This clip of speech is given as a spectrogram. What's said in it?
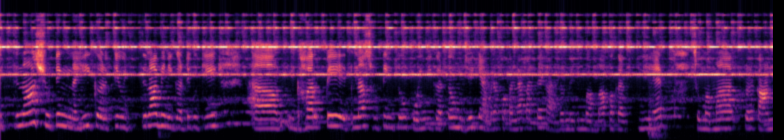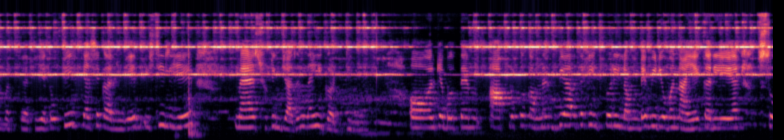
इतना शूटिंग नहीं करती हूँ, इतना भी नहीं करती क्योंकि घर पे इतना शूटिंग तो कोई नहीं करता। मुझे कैमरा पकड़ना पड़ता है खासकर मेरी मम्मा पकड़ती है। तो मम्मा पर काम करती रहती है। तो फिर कैसे करेंगे? इसीलिए मैं शूटिंग ज़्यादा नहीं करती हूँ। और क्या बोलते हैं, आप लोग को कमेंट्स भी आ रहे थे कि थोड़ी लंबे वीडियो बनाइए, करिए सो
